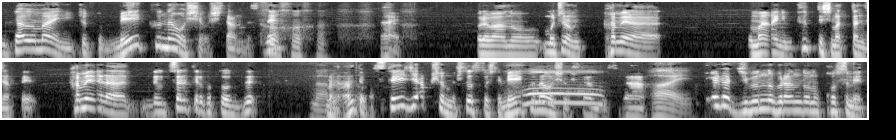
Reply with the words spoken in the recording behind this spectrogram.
歌う前にちょっとメイク直しをしたんですね。はい。これはあの、もちろんカメラの前に映ってしまったんじゃなくて、カメラで映されてることで、まあ、なんていうか、ステージアクションの一つとしてメイク直しをしたんですが、ど。はい。それが自分のブランドのコスメ。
